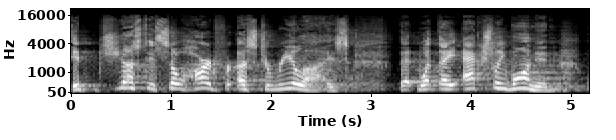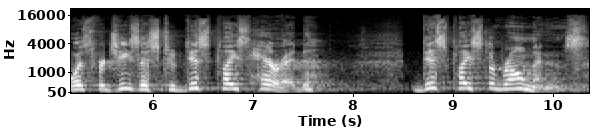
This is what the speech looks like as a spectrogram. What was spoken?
It just is so hard for us to realize that what they actually wanted was for Jesus to displace Herod displace the Romans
